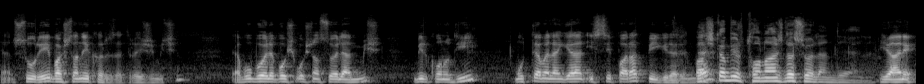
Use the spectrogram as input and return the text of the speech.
Yani Suriye'yi baştan yakarız dedi rejim için. Ya bu böyle boş boşuna söylenmiş bir konu değil. Muhtemelen gelen istihbarat bilgilerinde Başka bir tonajda söylendi yani. yani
